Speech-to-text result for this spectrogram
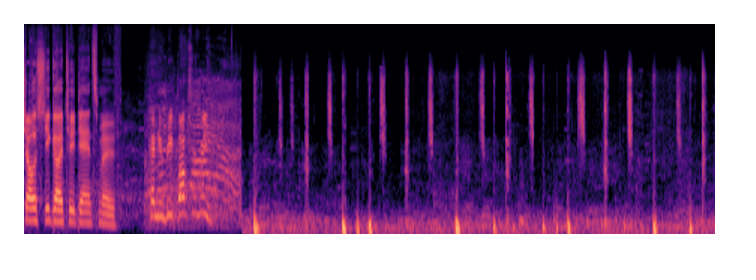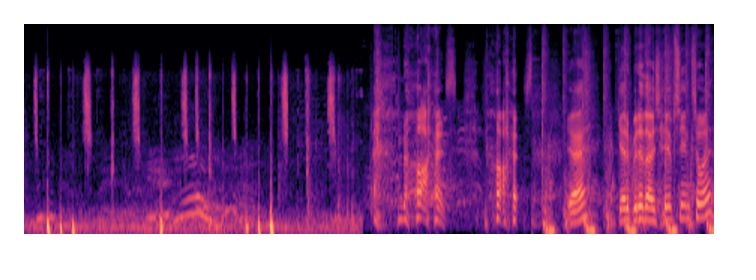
Show us your go-to dance move. Can you beatbox for me? nice, nice. Yeah, get a bit of those hips into it.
